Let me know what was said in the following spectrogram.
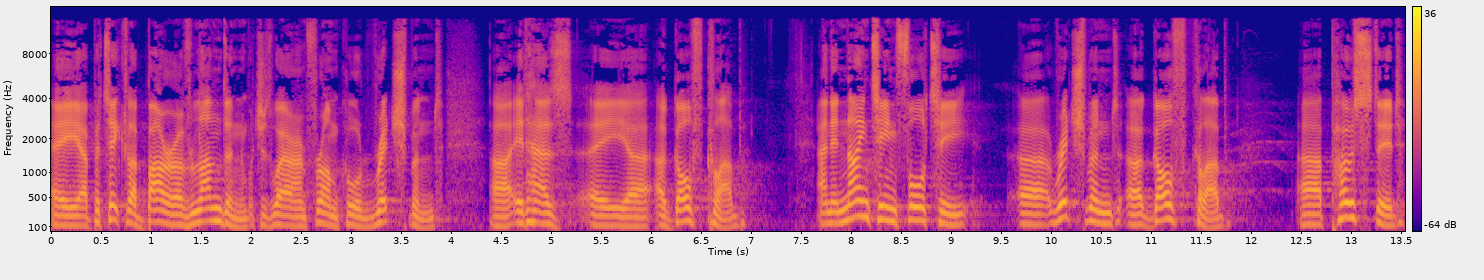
a, a particular borough of London, which is where I'm from, called Richmond, uh, it has a, uh, a, golf club, and in 1940, uh, Richmond Golf Club posted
